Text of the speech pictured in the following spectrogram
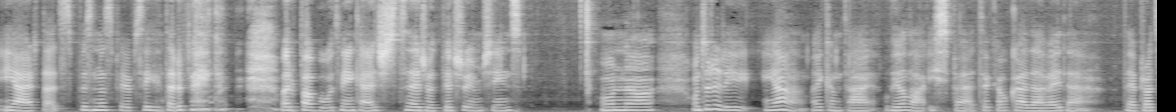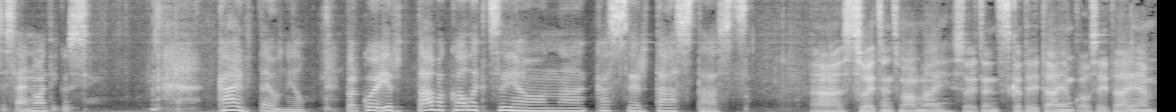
jā, ir tāds vismaz pie psihoterapeita, var pabūt vienkārši sēžot pie šīs mašīnas. Un, uh, un tur arī, jā, laikam tā lielā izpēta kaut kādā veidā tajā procesā notikusi. Kā ir tev, Nīl? Par ko ir tava kolekcija un uh, kas ir tās stāsts? Uh, sveiciens mammai, sveiciens skatītājiem, klausītājiem.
